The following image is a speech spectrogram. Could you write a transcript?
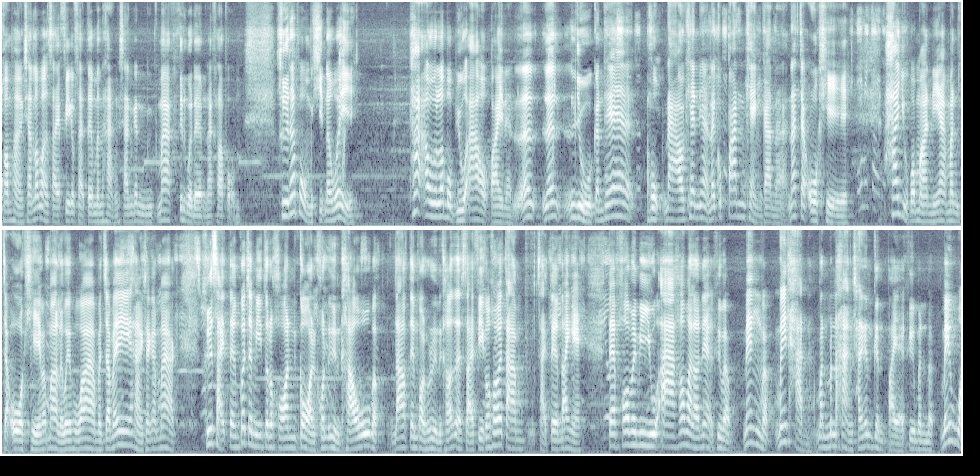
ความห่างชั้นระหว่างสายฟรีกับสายเติมมันห่างชั้นกันมากขึ้นกว่าเดิมนะครับผม คือถ้าผมคิดนะเว้ย ถ้าเอาระบบ UR ออกไปเนี่ยแล้วแล้วอยู่กันแค่6ดาวแค่เนี้ยแล้วก็ปั้นแข่งกันอะ น่าจะโอเค ถ้าอยู่ประมาณนี้มันจะโอเคมากๆเลยเว้ยเพราะว่ามันจะไม่ห่างชั้นกันมาก คือสายเติมก็จะมีตัวละครก่อนคนอื่นเขาแบบดาวเต็มก่อนคนอื่นเขาแต่สายฟรีก็ค่อยๆตามสายเติมได้ไง แต่พอมันมี UR เข้ามาแล้วเนี่ยคือแบบแม่งแบบไม่ทันมันมันห่างชั้นกันเกินไปอะคือมันแบบไม่ไหว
